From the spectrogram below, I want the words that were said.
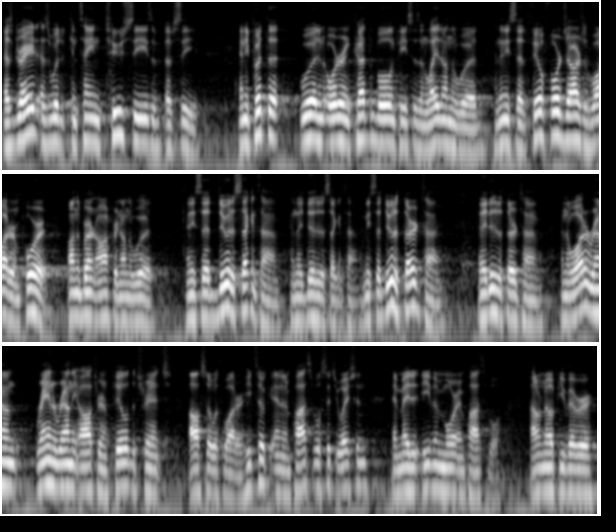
as great as would contain two seahs of, of seed. And he put the wood in order and cut the bull in pieces and laid it on the wood. And then he said, Fill four jars with water and pour it on the burnt offering on the wood. And he said, Do it a second time. And they did it a second time. And he said, Do it a third time. And they did it a third time. And the water round, ran around the altar and filled the trench also with water. He took an impossible situation and made it even more impossible. I don't know if you've ever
